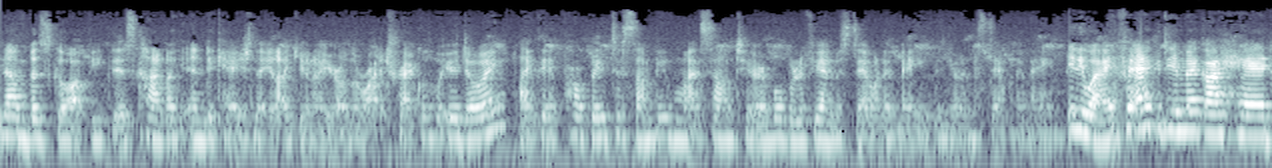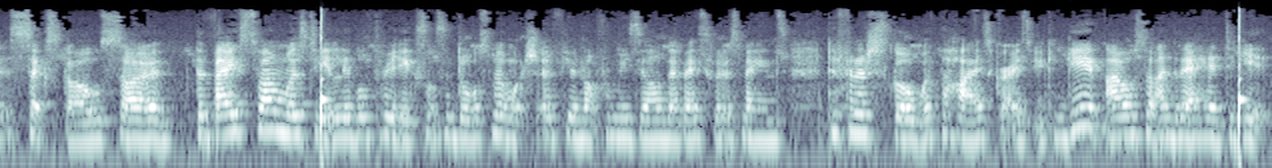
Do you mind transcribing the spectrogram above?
numbers go up there's kind of like an indication that you're like you know you're on the right track with what you're doing. Like that probably to some people might sound terrible but if you understand what I mean then you understand what I mean. Anyway for academic I had six goals. So the base one was to get level 3 excellence endorsement which if you're not from New Zealand that basically just means to finish school with the highest grades you can get. I also under that had to get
